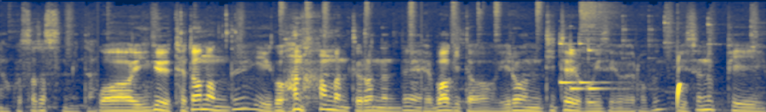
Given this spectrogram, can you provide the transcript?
하고 써졌습니다. 와 이게 대단한데? 이거 하나만 들었는데 대박이다. 이런 디테일 보이세요 여러분? 이 스누피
